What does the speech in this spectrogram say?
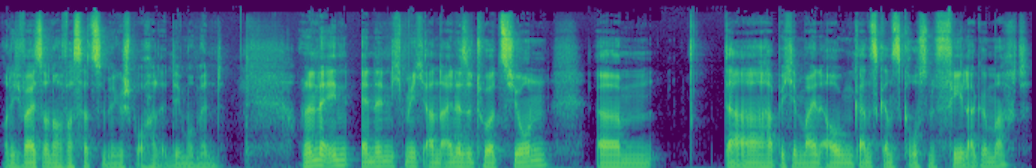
Und ich weiß auch noch, was er zu mir gesprochen hat in dem Moment. Und dann erinnere ich mich an eine Situation, ähm, da habe ich in meinen Augen ganz, ganz großen Fehler gemacht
